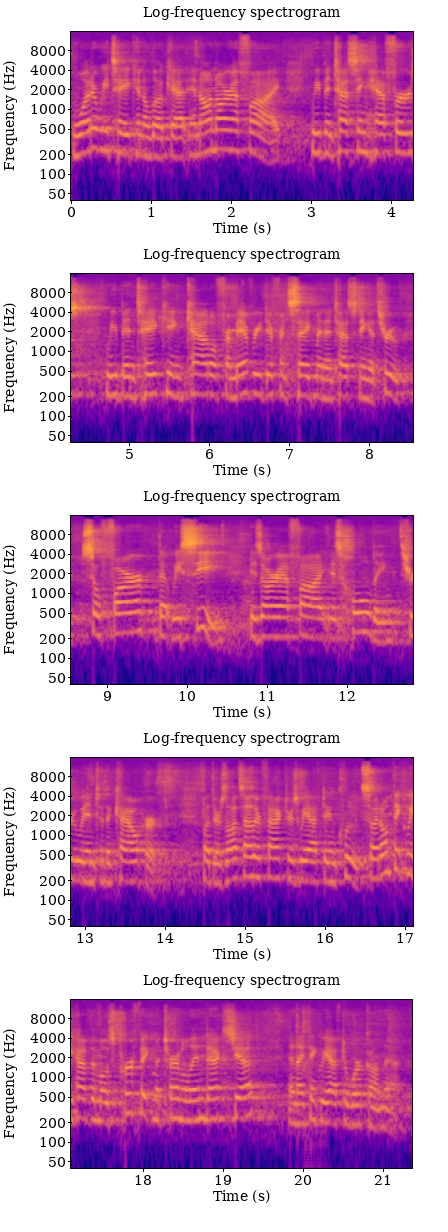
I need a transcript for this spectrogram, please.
what are we taking a look at? And on RFI, we've been testing heifers, we've been taking cattle from every different segment and testing it through. So far that we see is RFI is holding through into the cow herd. But there's lots of other factors we have to include. So I don't think we have the most perfect maternal index yet, and I think we have to work on that.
